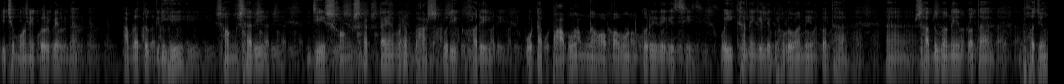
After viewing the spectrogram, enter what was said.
কিছু মনে করবেন না। আমরা তো গৃহে, সংসারী, যে সংসারটায় আমরা বাস করি ঘরে, ওটা পাবন না অপাবন করে রেখেছি। ওইখানে গেলে ভগবানের কথা সাধুগণের কথা, ভজন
